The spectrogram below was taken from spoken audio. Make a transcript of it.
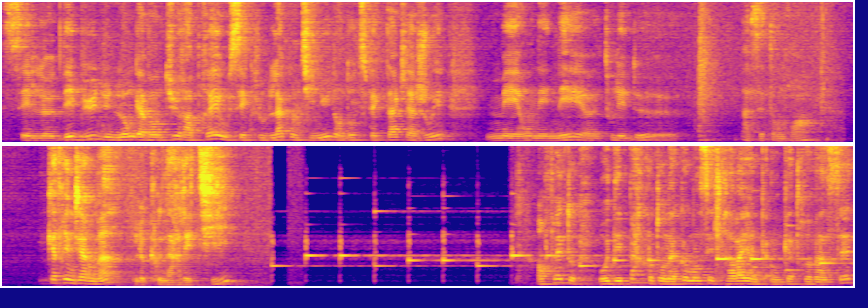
C'est le début d'une longue aventure après où ces clowns-là continuent dans d'autres spectacles à jouer, mais on est nés euh, tous les deux euh, à cet endroit. Catherine Germain, le clown Arletty. En fait, au, départ, quand on a commencé le travail en, en 87,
